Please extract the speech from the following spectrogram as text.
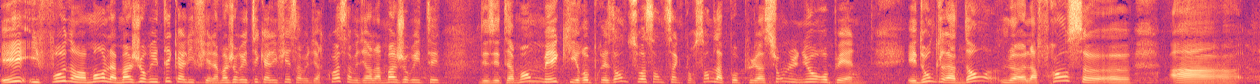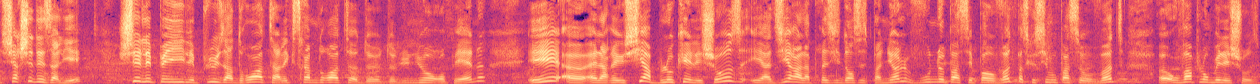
et il faut normalement la majorité qualifiée. La majorité qualifiée, ça veut dire quoi? Ça veut dire la majorité des États membres, mais qui représente 65% de la population de l'Union européenne. Et donc là-dedans, la, France euh, a cherché des alliés chez les pays les plus à droite, à l'extrême droite de, l'Union européenne, et euh, elle a réussi à bloquer les choses et à dire à la présidence espagnole, vous ne passez pas au vote, parce que si vous passez au vote, euh, on va plomber les choses.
